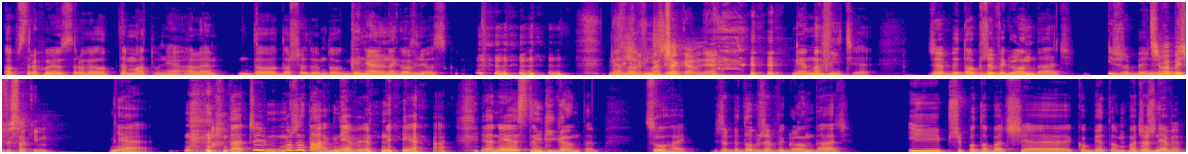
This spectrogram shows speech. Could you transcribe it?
abstrahując trochę od tematu, nie? Ale do, doszedłem do genialnego wniosku. Mianowicie, czekam, nie? mianowicie, żeby dobrze wyglądać i żeby Trzeba nie być wysokim. Nie. Znaczy, może tak, nie wiem. Nie, ja, ja nie jestem gigantem. Słuchaj, żeby dobrze wyglądać i przypodobać się kobietom, chociaż nie wiem,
